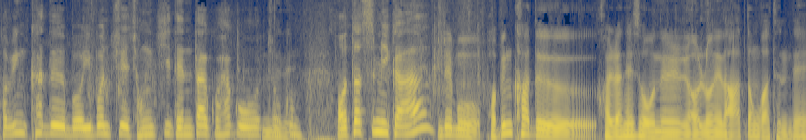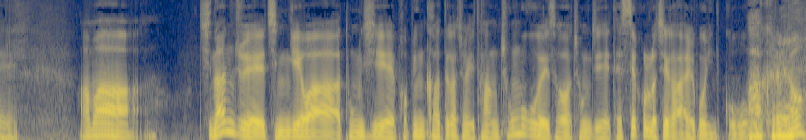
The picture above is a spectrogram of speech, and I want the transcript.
법인카드 뭐 이번 주에 정지된다고 하고 조금 네네. 어떻습니까? 근데 뭐 법인카드 관련해서 오늘 언론에 나왔던 것 같은데 아마 지난주에 징계와 동시에 법인카드가 저희 당 총무국에서 정지됐을 걸로 제가 알고 있고. 아, 그래요?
